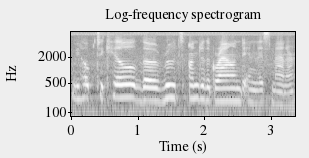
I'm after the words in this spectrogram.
We hope to kill the roots under the ground in this manner.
